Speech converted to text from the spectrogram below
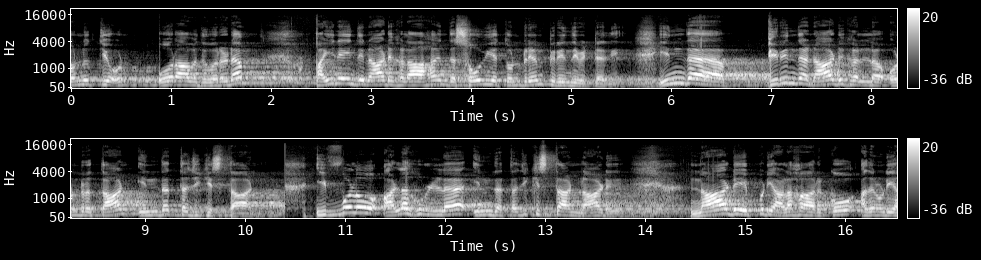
தொண்ணூற்றி ஒன் ஓராவது வருடம் பதினைந்து நாடுகளாக இந்த சோவியத் ஒன்றியம் பிரிந்துவிட்டது. இந்த பிரிந்த நாடுகளில் ஒன்று தான் இந்த தஜிகிஸ்தான். இவ்வளோ அழகுள்ள இந்த தஜிகிஸ்தான் நாடு நாடு எப்படி அழகாக இருக்கோ அதனுடைய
